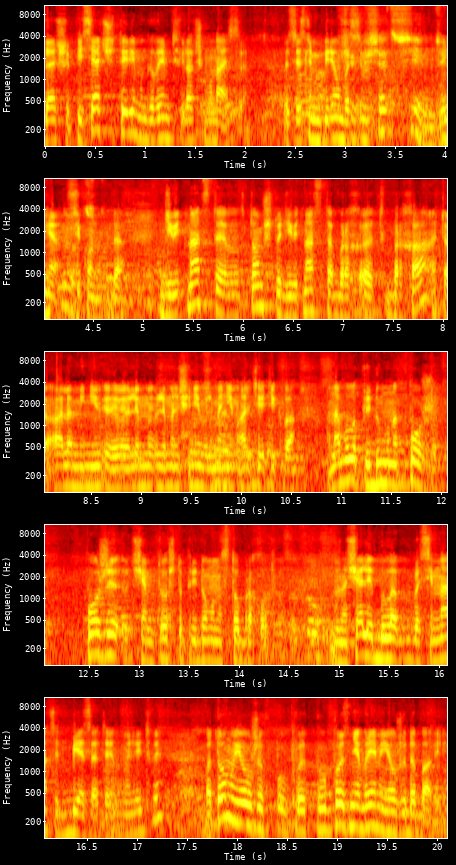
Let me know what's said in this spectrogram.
Дальше 54 мы говорим Тфилат Шмунайсра. То есть если мы берем 8... 57, Нет, 19. секунду, да. 19 в том, что 19 браха, это аля мини- лем- лемальшиним вельманим альтиатиква, она была придумана позже позже, чем то, что придумано 100 брахот. Вначале было 18 без этой молитвы, потом ее уже в по- по- позднее время ее уже добавили.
